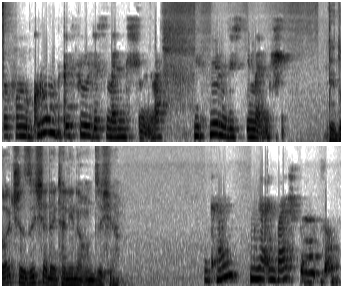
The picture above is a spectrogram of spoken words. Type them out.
So vom Grundgefühl des Menschen. Was, wie fühlen sich die Menschen? Der Deutsche sicher, der Italiener unsicher. Okay. Ja, ein Beispiel dazu?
